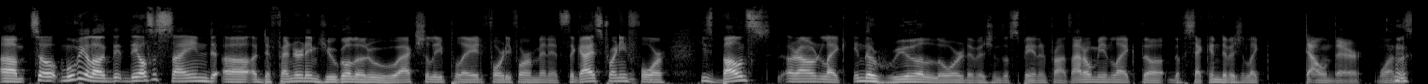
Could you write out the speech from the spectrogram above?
Um, so moving along, they, they also signed uh, a defender named Hugo Leroux who actually played 44 minutes. The guy's 24. He's bounced around like in the real lower divisions of Spain and France. I don't mean like the the second division, like down there ones.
